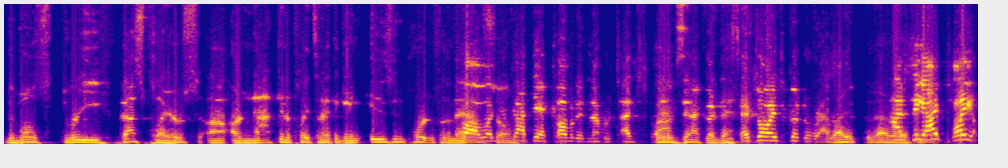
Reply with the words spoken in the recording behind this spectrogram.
the Bulls' three best players uh, are not going to play tonight. The game is important for the Mavs. Well, when so- you got that covered at number ten Well, spot, exactly. That's it's always good to wrap. right. That- I see. I play him.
